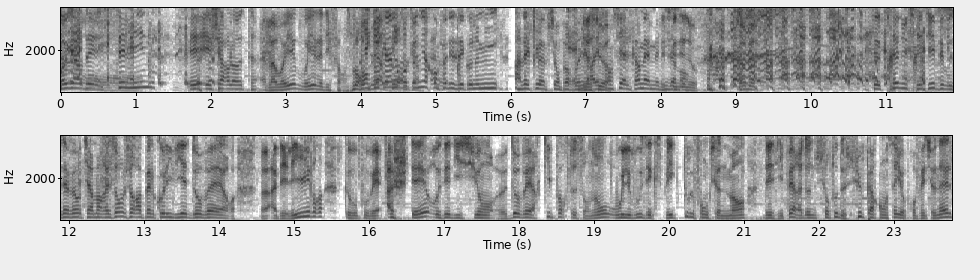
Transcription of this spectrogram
Regardez, Céline et, et Charlotte. Eh ben, vous voyez, vous voyez la différence. Bon. On peut quand même retenir qu'on fait des économies avec l'œuf, si on peut revenir à l'essentiel quand même, évidemment. Excusez-nous. C'est très nutritif et vous avez entièrement raison. Je rappelle qu'Olivier Dauvert euh, a des livres que vous pouvez acheter aux éditions euh, Dauvert qui portent son nom, où il vous explique tout le fonctionnement des hyper et donne surtout de super conseils aux professionnels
